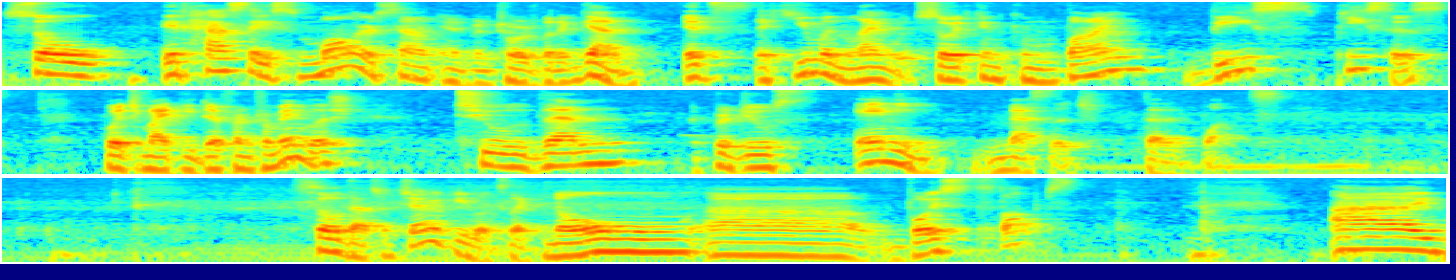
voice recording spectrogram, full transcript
So it has a smaller sound inventory, but again, it's a human language, so it can combine these pieces, which might be different from English, to then produce any message that it wants. So that's what Cherokee looks like. No uh, voiced stops. I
